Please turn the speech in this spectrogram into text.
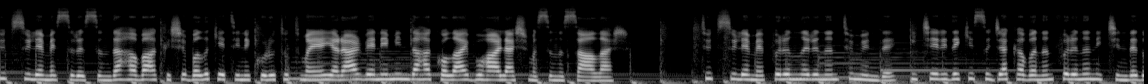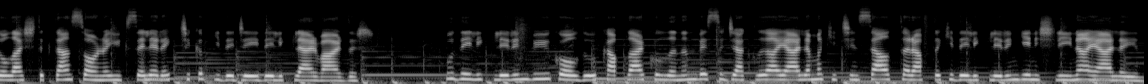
Tütsüleme sırasında hava akışı balık etini kuru tutmaya yarar ve nemin daha kolay buharlaşmasını sağlar. Tütsüleme fırınlarının tümünde, içerideki sıcak havanın fırının içinde dolaştıktan sonra yükselerek çıkıp gideceği delikler vardır. Bu deliklerin büyük olduğu kaplar kullanın ve sıcaklığı ayarlamak içinse alt taraftaki deliklerin genişliğini ayarlayın.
